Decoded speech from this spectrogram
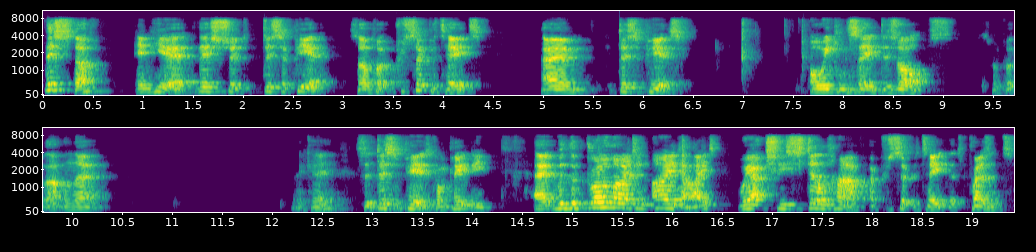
this stuff in here, this should disappear. So I'll put precipitate um, disappears. Or we can say dissolves. So I'll put that on there. Okay, so it disappears completely. Uh, with the bromide and iodide, we actually still have a precipitate that's present.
